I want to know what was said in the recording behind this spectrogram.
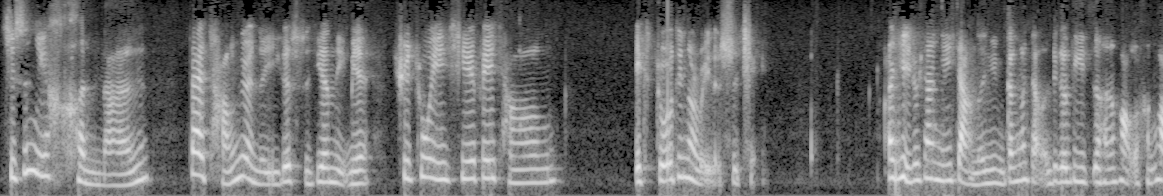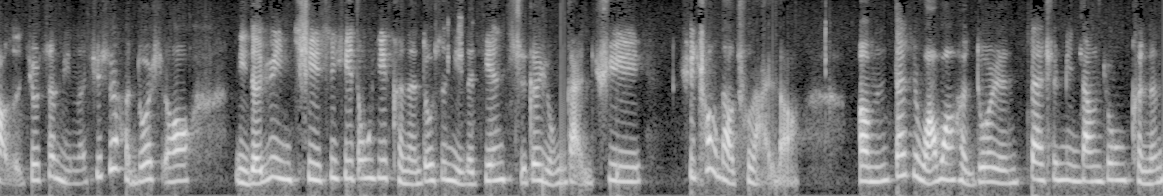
其实你很难在长远的一个时间里面去做一些非常 extraordinary 的事情。而且，就像你讲的，你刚刚讲的这个例子，很好的，很好的，就证明了，其实很多时候，你的运气这些东西，可能都是你的坚持跟勇敢去去创造出来的。嗯，但是往往很多人在生命当中，可能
